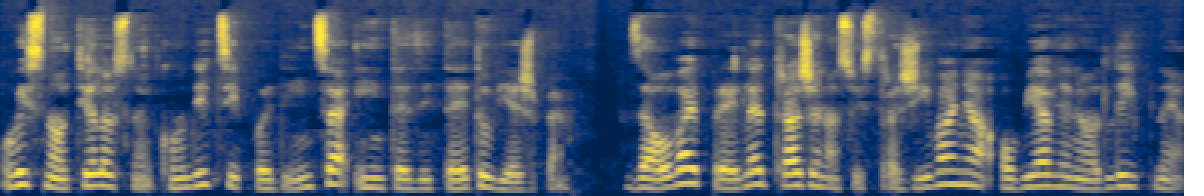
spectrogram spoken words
ovisno o tjelesnoj kondiciji pojedinca i intenzitetu vježbe. Za ovaj pregled tražena su istraživanja objavljene od lipnja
